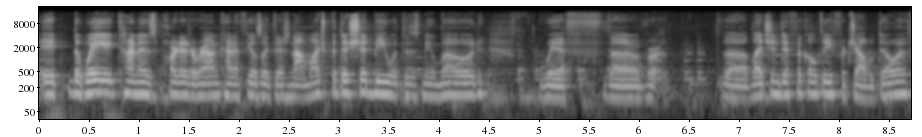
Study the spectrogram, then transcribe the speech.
It The way it kind of is parted around kind of feels like there's not much, but there should be with this new mode, with the the legend difficulty for Jalbul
